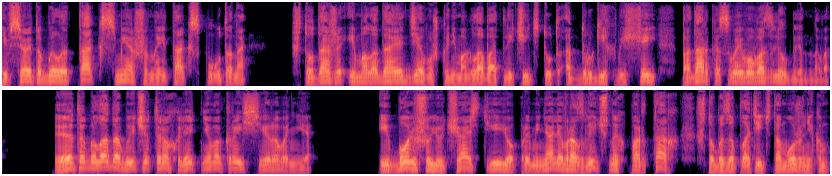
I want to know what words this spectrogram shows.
И все это было так смешано и так спутано, что даже и молодая девушка не могла бы отличить тут от других вещей подарка своего возлюбленного. Это была добыча трехлетнего крейсирования, и большую часть ее променяли в различных портах, чтобы заплатить таможенникам,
